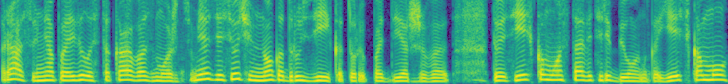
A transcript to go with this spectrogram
Раз, у меня появилась такая возможность. У меня здесь очень много друзей, которые поддерживают. То есть есть кому оставить ребенка, есть кому,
